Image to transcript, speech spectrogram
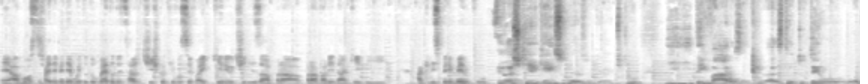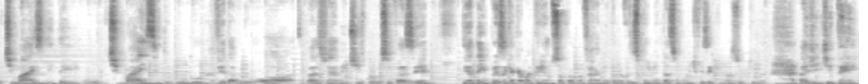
é, amostras. Vai depender muito do método estatístico que você vai querer utilizar para validar aquele, aquele experimento. Eu acho que, que é isso mesmo. Né? Tipo, e, e, tem vários, né? Tem vários. Tu, tem o Optimizely, tem o Optimize do Google, VWO, tem várias ferramentinhas para você fazer. Tem até empresa que acaba criando sua própria ferramenta para fazer experimentação, como a gente fez aqui no Azup, né? A gente tem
